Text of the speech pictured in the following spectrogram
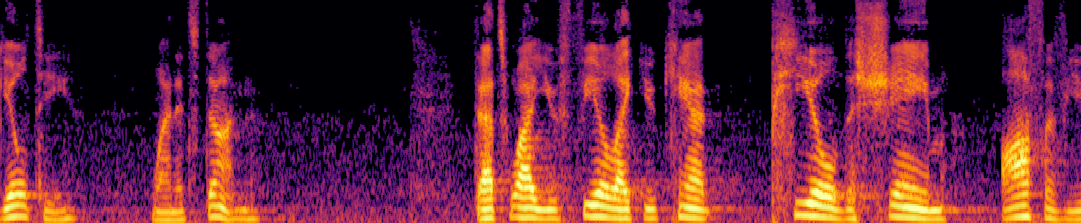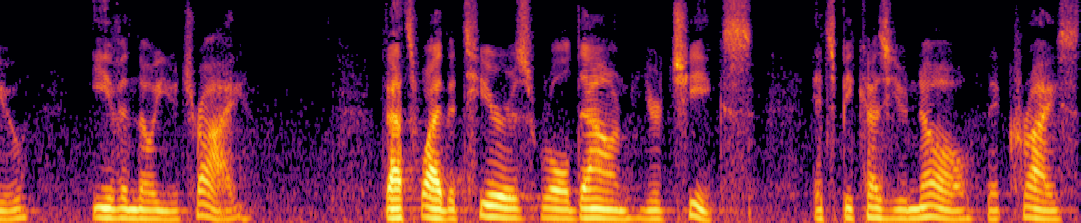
guilty when it's done. That's why you feel like you can't peel the shame off of you even though you try. That's why the tears roll down your cheeks. It's because you know that Christ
